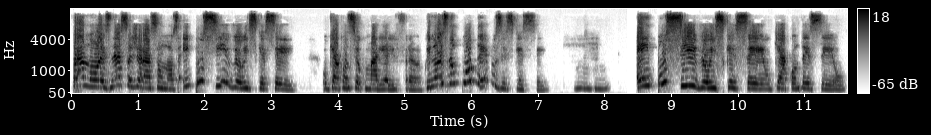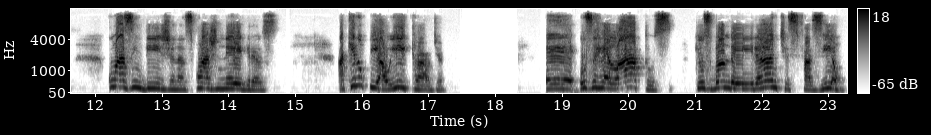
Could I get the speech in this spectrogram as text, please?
para nós nessa geração nossa é impossível esquecer o que aconteceu com Marielle Franco. E nós não podemos esquecer. Uhum. É impossível esquecer o que aconteceu com as indígenas, com as negras. Aqui no Piauí, Cláudia, é, os relatos que os bandeirantes faziam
